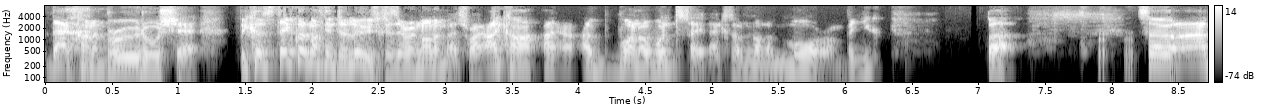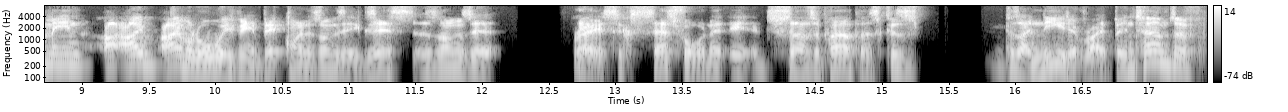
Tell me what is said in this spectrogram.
that kind of brutal shit because they've got nothing to lose because they're anonymous, right? I can't. I, I one I wouldn't say that because I'm not a moron, but you, but so I mean, I I I will always be in Bitcoin as long as it exists, as long as it yeah, Right. it's successful and it, it serves a purpose because because I need it right. But in terms of,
